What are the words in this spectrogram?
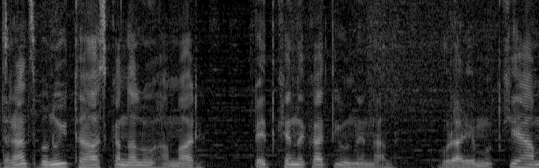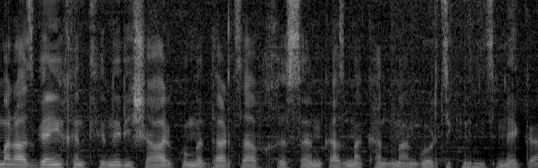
Դրանց բնույթը հասկանալու համար պետք է նկատի ունենալ, որ արևմուտքի համար ազգային խնդիրների շահարկումը դարձավ ԽՍՀՄ կազմակերպման գործիքներից մեկը։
